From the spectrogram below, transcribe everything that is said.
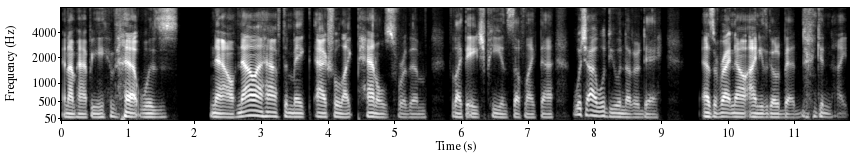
And I'm happy that was now. Now I have to make actual like panels for them for like the HP and stuff like that, which I will do another day. As of right now, I need to go to bed. good night.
